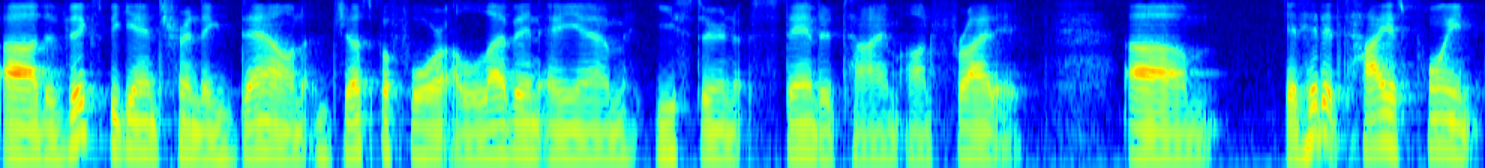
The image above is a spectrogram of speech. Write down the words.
uh, the VIX began trending down just before 11 a.m. Eastern Standard Time on Friday. Um, it hit its highest point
